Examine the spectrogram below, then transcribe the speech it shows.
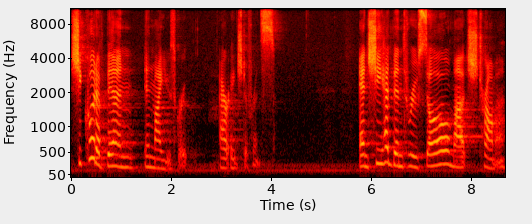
She could have been in my youth group, our age difference. And she had been through so much trauma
